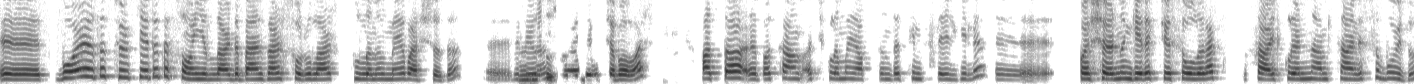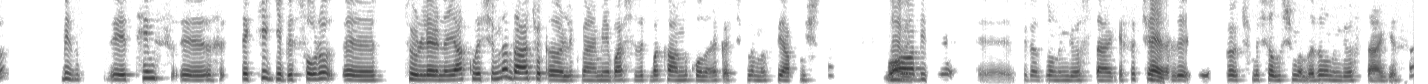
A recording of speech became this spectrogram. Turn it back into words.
Ee, bu arada Türkiye'de de son yıllarda benzer sorular kullanılmaya başladı. Ee, biliyorsunuz öyle bir çaba var. Hatta e, bakan açıklama yaptığında TIMS'le ilgili e, başarının gerekçesi olarak saydıklarından bir tanesi buydu. Biz e, TIMS'deki gibi soru e, türlerine yaklaşımda daha çok ağırlık vermeye başladık. Bakanlık olarak açıklaması yapmıştı. Bu Evet. abi de e, biraz onun göstergesi. Çeşitli ölçme çalışmaları onun göstergesi.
